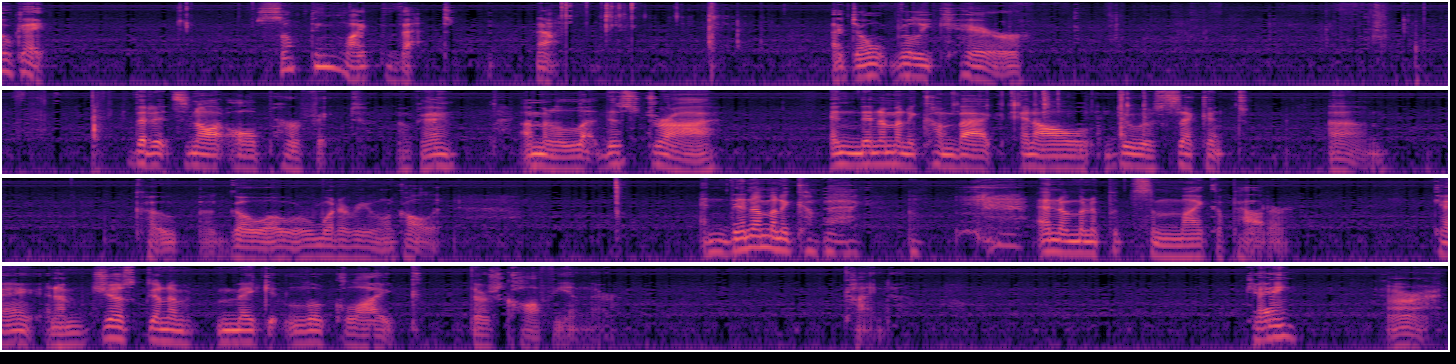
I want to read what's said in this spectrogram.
Okay. Something like that. Now, I don't really care that it's not all perfect, okay? I'm going to let this dry, and then I'm going to come back and I'll do a second um, coat, a go-o, or whatever you want to call it. And then I'm going to come back and I'm going to put some mica powder. Okay, and I'm just gonna make it look like there's coffee in there. Kinda. Okay? Alright.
